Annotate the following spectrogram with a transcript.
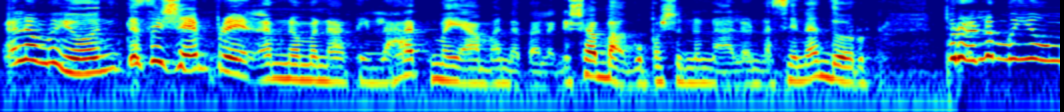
Alam mo yun? Kasi syempre, alam naman natin lahat, mayaman na talaga siya bago pa siya nanalo na senador. Pero alam mo yung,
